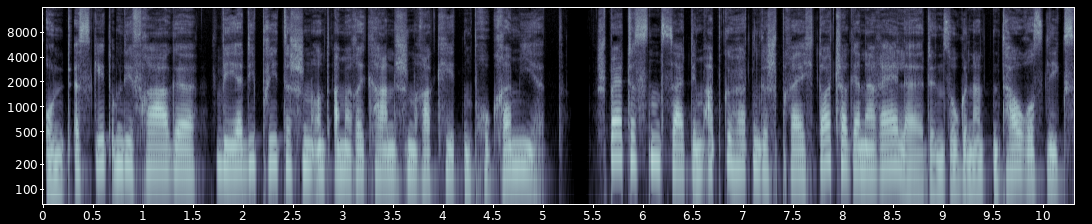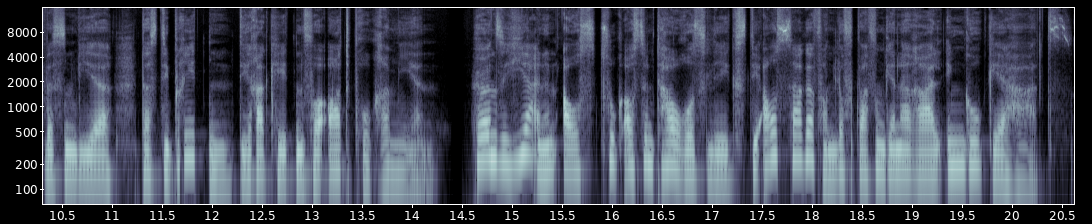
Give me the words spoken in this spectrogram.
Und es geht um die Frage, wer die britischen und amerikanischen Raketen programmiert. Spätestens seit dem abgehörten Gespräch deutscher Generäle, den sogenannten Taurus-Leaks, wissen wir, dass die Briten die Raketen vor Ort programmieren. Hören Sie hier einen Auszug aus den Taurus-Leaks, die Aussage von Luftwaffengeneral Ingo Gerhards.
